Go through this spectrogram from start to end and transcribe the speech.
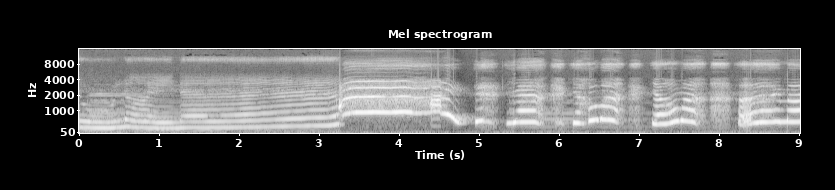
หนูหน่อยนะอย่าอย่าเข้ามา อย่าเข้ามา เอ้ยไม่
